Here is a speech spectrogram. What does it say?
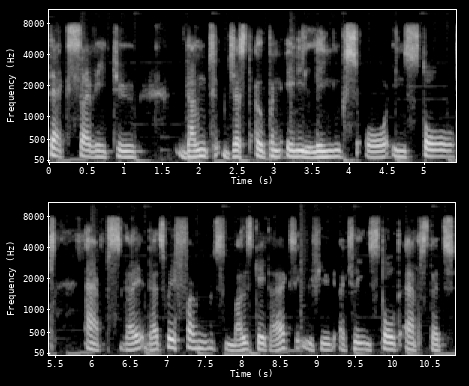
tech savvy to don't just open any links or install apps. They, that's where phones most get hacked. If you actually installed apps that's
